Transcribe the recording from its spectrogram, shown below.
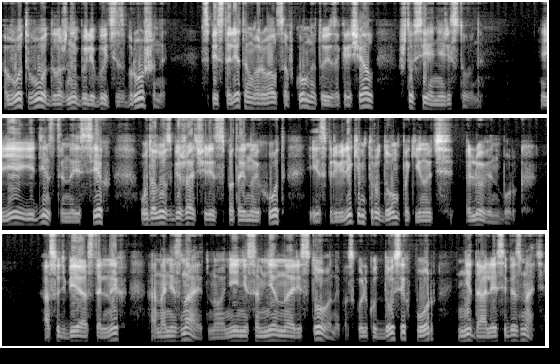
вот-вот должны были быть сброшены, с пистолетом ворвался в комнату и закричал, что все они арестованы. Ей единственной из всех удалось сбежать через потайной ход и с превеликим трудом покинуть Левенбург. О судьбе остальных она не знает, но они, несомненно, арестованы, поскольку до сих пор не дали о себе знать.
